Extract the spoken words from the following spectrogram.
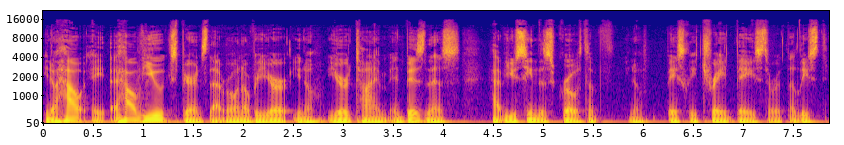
you know, how how have you experienced that, Rowan, over your you know your time in business? Have you seen this growth of you know basically trade based, or at least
